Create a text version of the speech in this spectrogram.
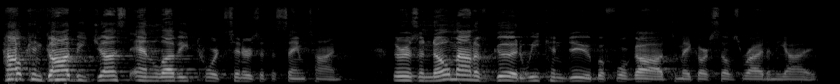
How can God be just and loving towards sinners at the same time? There is a no amount of good we can do before God to make ourselves right in the eyes,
